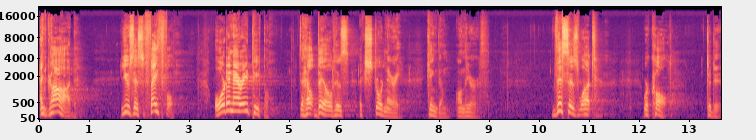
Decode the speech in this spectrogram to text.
And God uses faithful, ordinary people to help build his extraordinary kingdom on the earth. This is what we're called to do.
